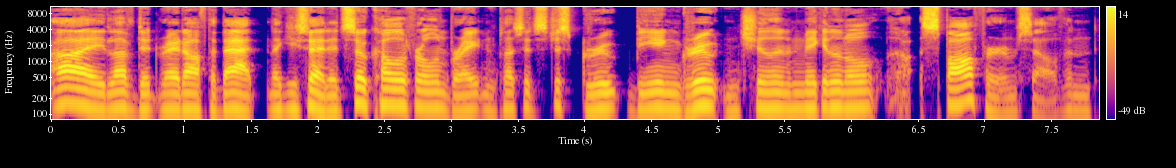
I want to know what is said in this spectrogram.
I loved it right off the bat. Like you said, it's so colorful and bright, and plus it's just Groot being Groot and chilling and making a little spa for himself. And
